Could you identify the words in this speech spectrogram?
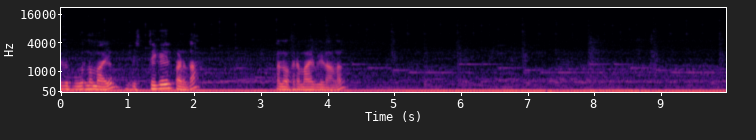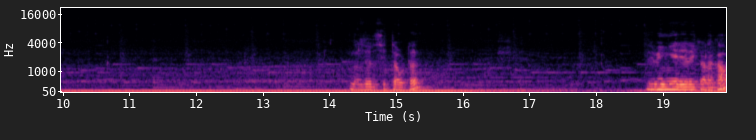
ഇത് പൂർണമായും ഇഷ്ടികയിൽ പണിത മനോഹരമായ വീടാണ്. നല്ലൊരു സിറ്റ് ഔട്ട് ലിവിങ് ഏരിയയിലേക്ക് അടക്കാം.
